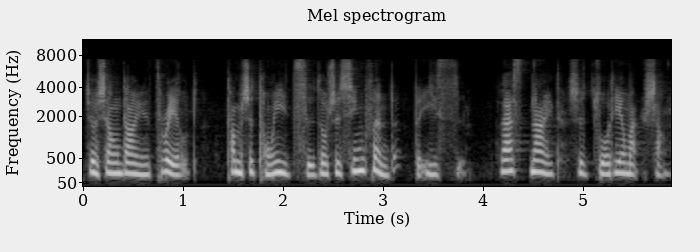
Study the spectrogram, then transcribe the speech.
就相当于 thrilled，它们是同义词，都是兴奋的的意思。Last night 是昨天晚上。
